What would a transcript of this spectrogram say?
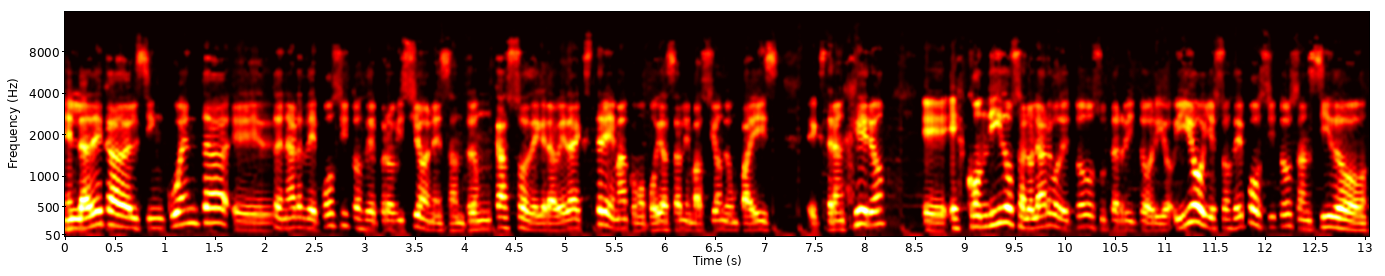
En la década del 50, eh, tener depósitos de provisiones ante un caso de gravedad extrema, como podía ser la invasión de un país extranjero, eh, escondidos a lo largo de todo su territorio. Y hoy esos depósitos han sido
